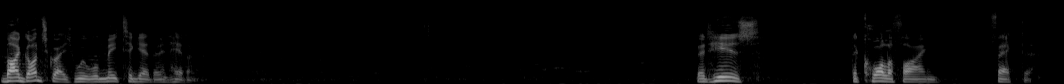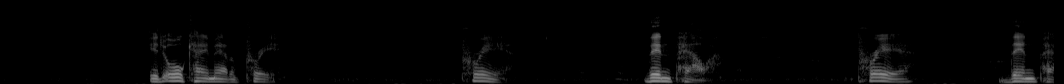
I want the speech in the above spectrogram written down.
by God's grace, we will meet together in heaven. But here's the qualifying factor it all came out of prayer. Prayer, then power. Prayer, then power.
